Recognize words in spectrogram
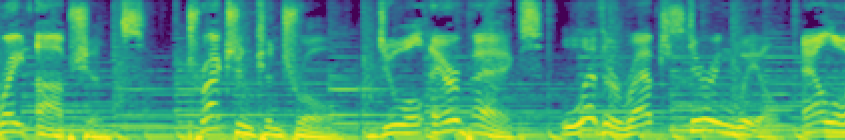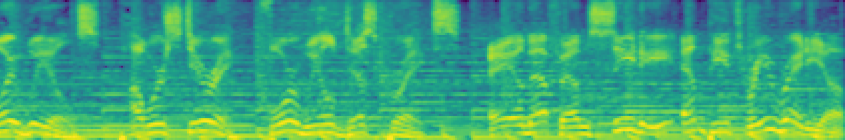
great options traction control dual airbags, leather wrapped steering wheel, alloy wheels, power steering, four wheel disc brakes, AM FM CD MP3 radio,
